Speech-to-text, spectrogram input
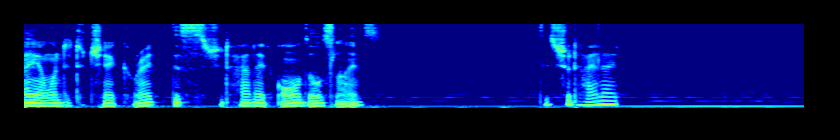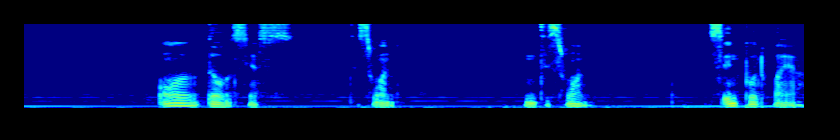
I wanted to check, right? This should highlight all those lines. This should highlight all those, yes. This one. And this one. This input wire.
